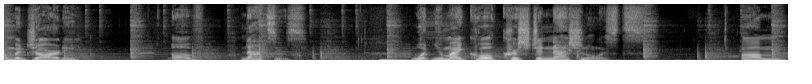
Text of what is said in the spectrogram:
a majority of Nazis. What you might call Christian nationalists. Um,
